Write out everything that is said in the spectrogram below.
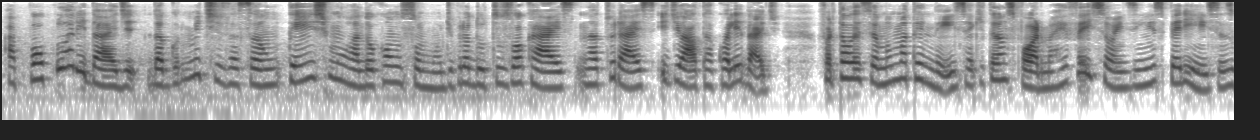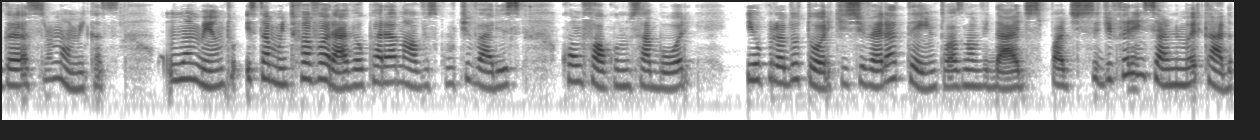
A popularidade da gourmetização tem estimulado o consumo de produtos locais, naturais e de alta qualidade fortalecendo uma tendência que transforma refeições em experiências gastronômicas. O momento está muito favorável para novos cultivares com foco no sabor e o produtor que estiver atento às novidades pode se diferenciar no mercado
